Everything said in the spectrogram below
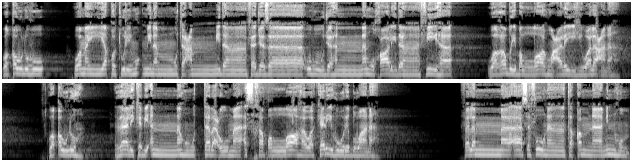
وقوله ومن يقتل مؤمنا متعمدا فجزاؤه جهنم خالدا فيها وغضب الله عليه ولعنه. وقوله ذلك بأنهم اتبعوا ما أسخط الله وكرهوا رضوانه. فلما آسفونا انتقمنا منهم.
